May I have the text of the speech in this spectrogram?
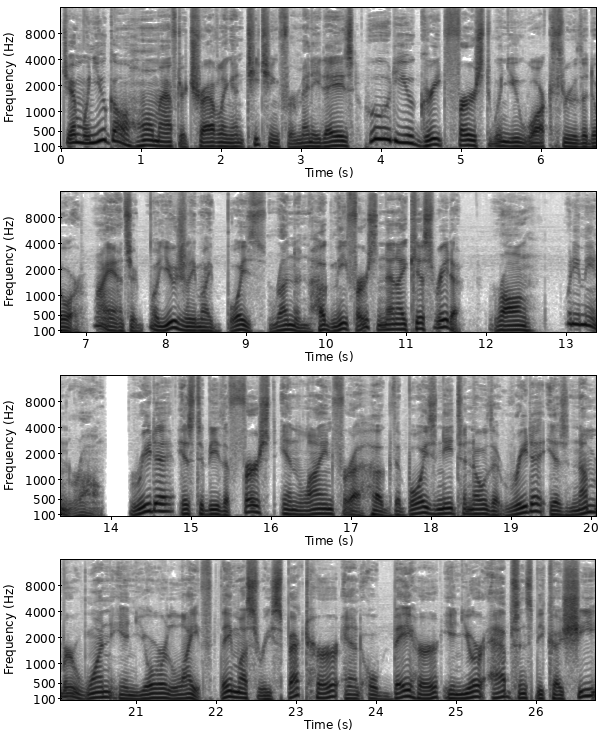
Jim, when you go home after traveling and teaching for many days, who do you greet first when you walk through the door? I answered, Well, usually my boys run and hug me first, and then I kiss Rita. Wrong. What do you mean, wrong? Rita is to be the first in line for a hug. The boys need to know that Rita is number one in your life. They must respect her and obey her in your absence because she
